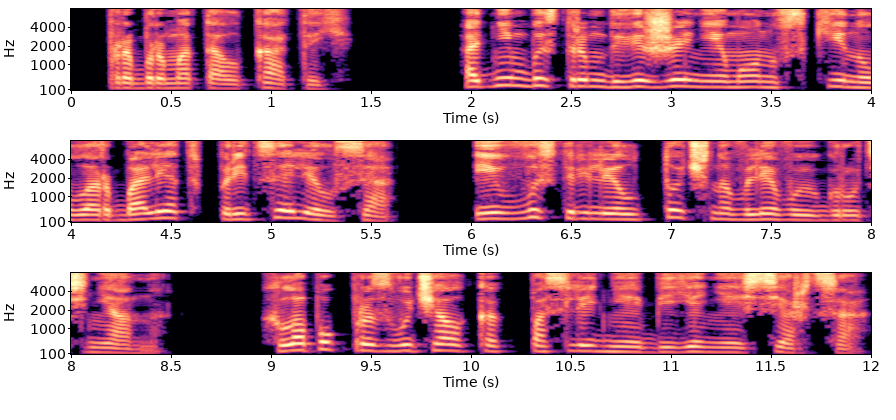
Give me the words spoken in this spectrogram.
— пробормотал Катай. Одним быстрым движением он вскинул арбалет, прицелился и выстрелил точно в левую грудь нян. Хлопок прозвучал, как последнее биение сердца.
